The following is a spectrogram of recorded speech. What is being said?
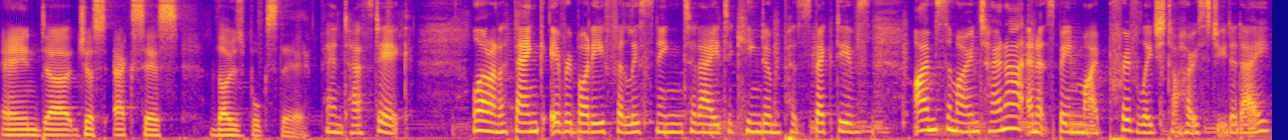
and uh, just access those books there. Fantastic. Well, I want to thank everybody for listening today to Kingdom Perspectives. I'm Simone Turner, and it's been my privilege to host you today.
